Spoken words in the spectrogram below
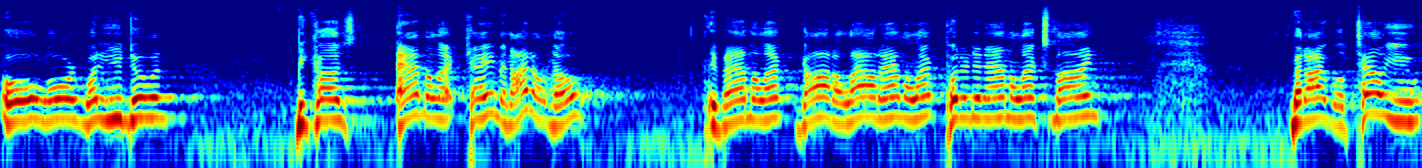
Oh, Lord, what are you doing? Because Amalek came, and I don't know if Amalek, God allowed Amalek, put it in Amalek's mind. But I will tell you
